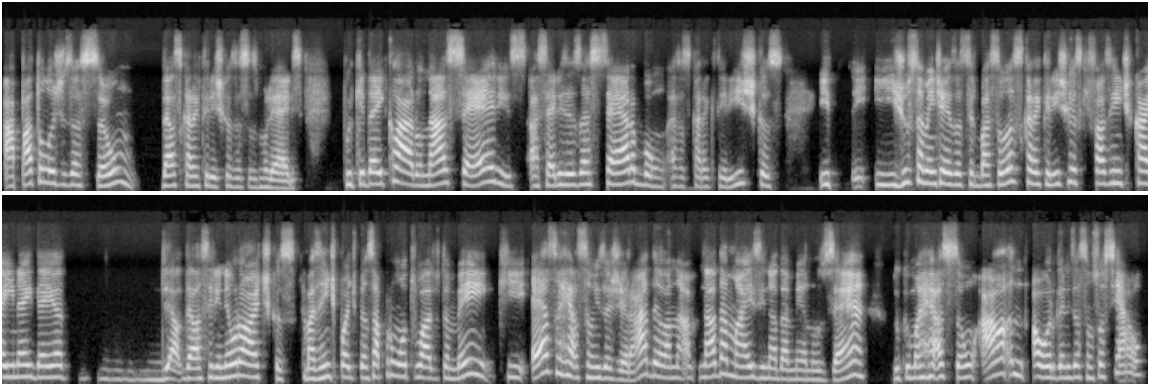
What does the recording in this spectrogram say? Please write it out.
a patologização das características dessas mulheres. Porque daí, claro, nas séries, as séries exacerbam essas características e, e justamente a exacerbação dessas características que fazem a gente cair na ideia delas de, serem neuróticas. Mas a gente pode pensar por um outro lado também que essa reação exagerada, ela na, nada mais e nada menos é do que uma reação à, à organização social.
